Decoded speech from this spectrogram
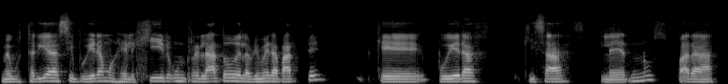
me gustaría si pudiéramos elegir un relato de la primera parte que pudieras quizás leernos para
